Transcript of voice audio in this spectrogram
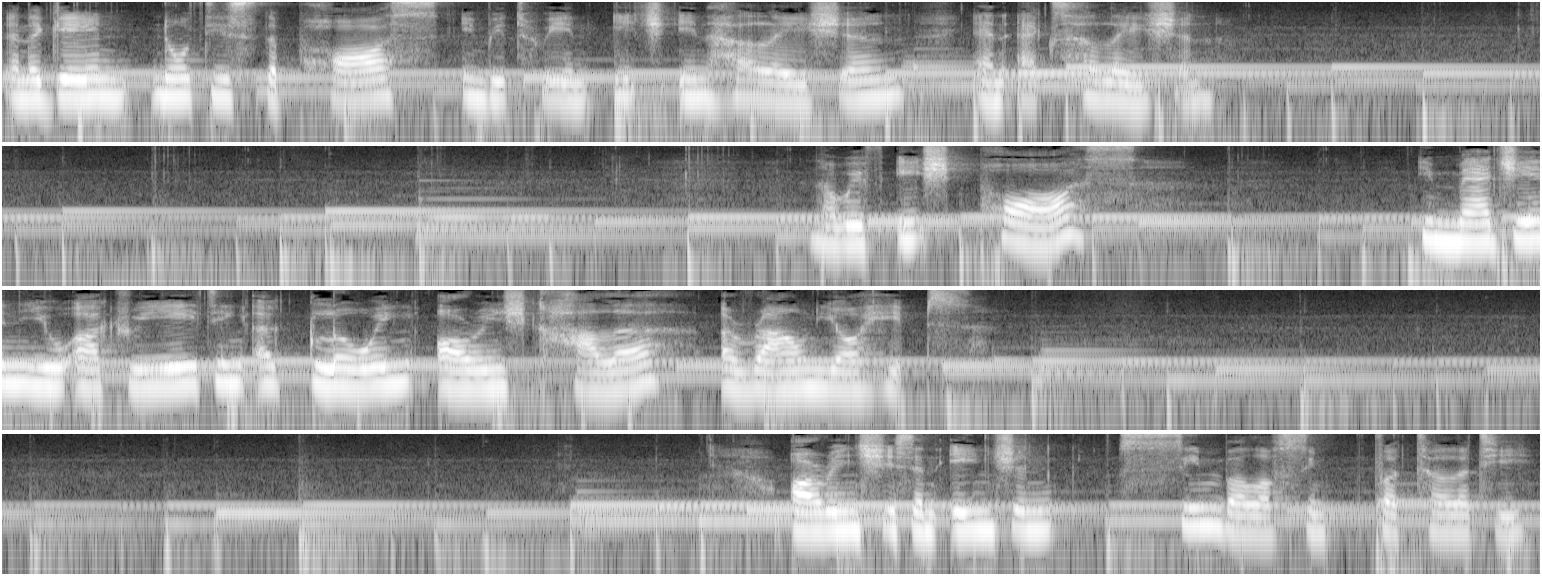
And again, notice the pause in between each inhalation and exhalation. Now, with each pause, Imagine you are creating a glowing orange color around your hips. Orange is an ancient symbol of fertility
